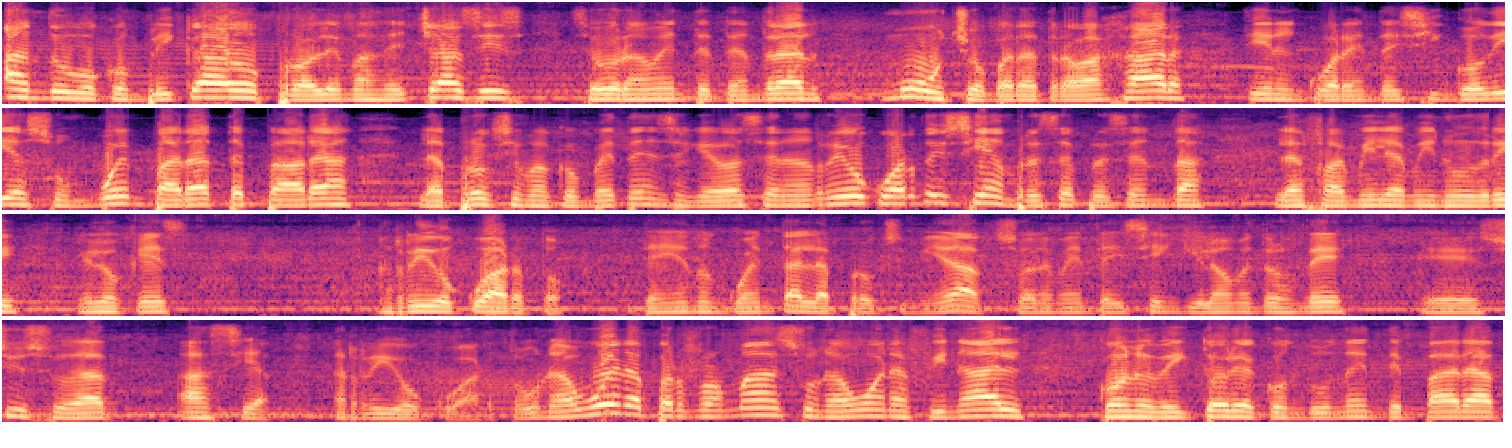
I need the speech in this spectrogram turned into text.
anduvo complicado, problemas de chasis, seguramente tendrán mucho para trabajar, tienen 45 días, un buen parate para la próxima competencia que va a ser en Río Cuarto y siempre se presenta la familia Minudri en lo que es Río Cuarto teniendo en cuenta la proximidad. Solamente hay 100 kilómetros de eh, Ciudad hacia Río Cuarto. Una buena performance, una buena final con una victoria contundente para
